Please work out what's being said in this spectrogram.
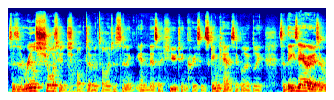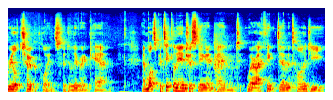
So there's a real shortage of dermatologists, and, and there's a huge increase in skin cancer globally. So these areas are real choke points for delivering care. And what's particularly interesting, and, and where I think dermatology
